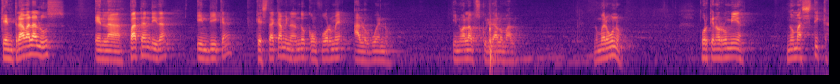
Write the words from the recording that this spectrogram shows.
que entraba la luz en la pata hendida, indica que está caminando conforme a lo bueno y no a la oscuridad, a lo malo. Número uno, porque no rumía, no mastica.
